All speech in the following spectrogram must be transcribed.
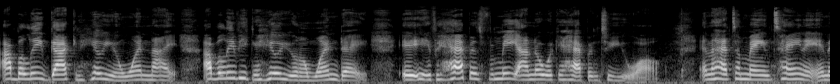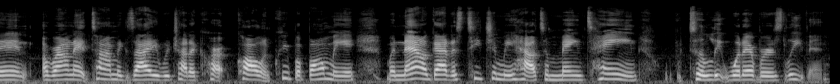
I believe God can heal you in one night. I believe He can heal you in one day. If it happens for me, I know it can happen to you all. And I had to maintain it. And then around that time, anxiety would try to call and creep up on me. But now God is teaching me how to maintain to leave whatever is leaving.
